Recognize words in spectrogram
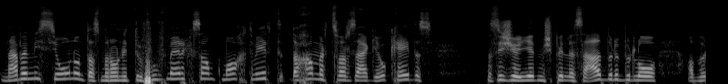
Nebenmissionen und dass man auch nicht darauf aufmerksam gemacht wird. Da kann man zwar sagen, okay, das, das ist ja jedem Spieler selber überlassen, aber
